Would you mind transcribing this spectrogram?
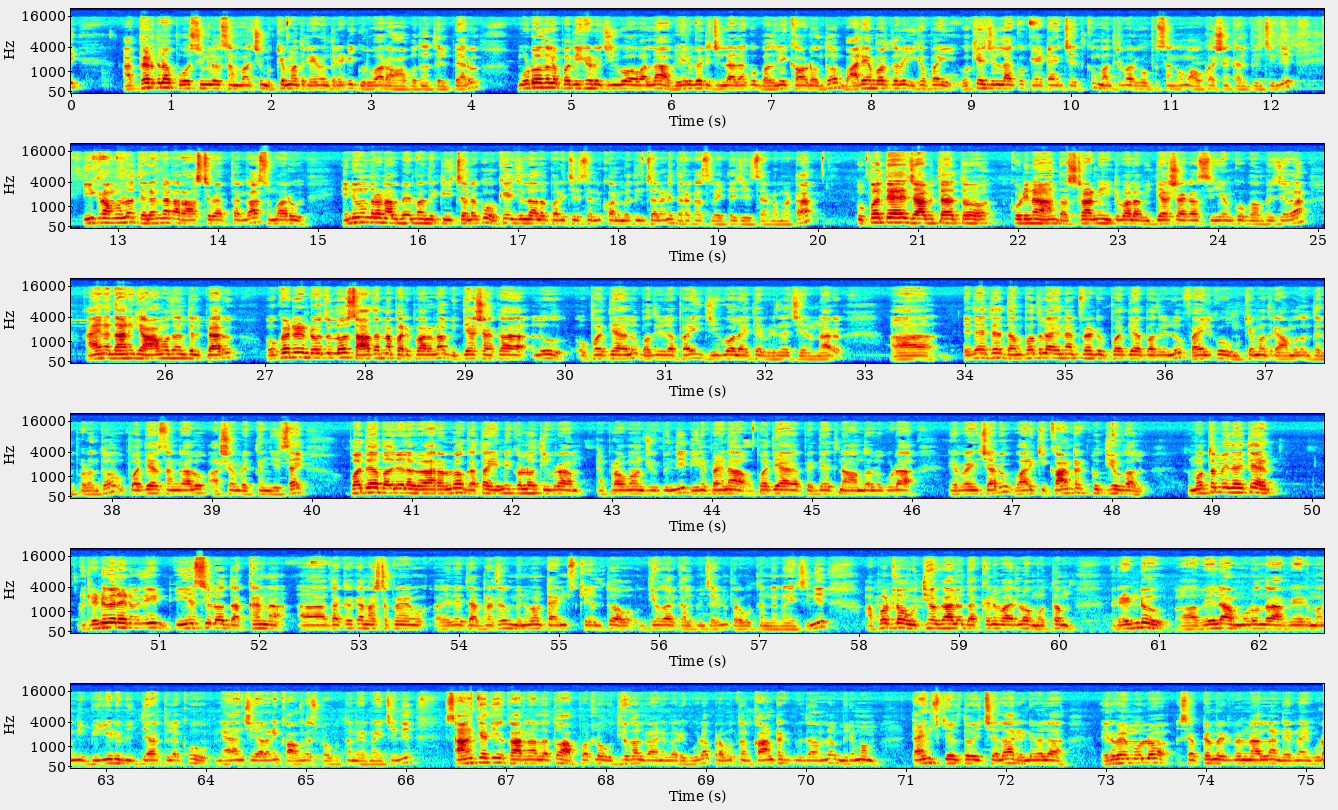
అభ్యర్థుల పోస్టింగ్లకు సంబంధించి ముఖ్యమంత్రి రేవంత్ రెడ్డి గురువారం ఆపదం తెలిపారు. మూడు వందల పదిహేడు జీవో వల్ల వేర్వేరు జిల్లాలకు బదిలీ కావడంతో భార్యాభర్తలు ఇకపై ఒకే జిల్లాకు కేటాయించేందుకు మంత్రివర్గ ఉపసంఘం అవకాశం కల్పించింది. ఈ క్రమంలో తెలంగాణ రాష్ట్ర వ్యాప్తంగా సుమారు ఎనిమిది వందల నలభై మంది టీచర్లకు ఒకే జిల్లాలో పనిచేసేందుకు అనుమతించాలని దరఖాస్తులు అయితే చేశారన్నమాట. ఉపాధ్యాయ జాబితాతో కూడిన దసరాని ఇటీవల విద్యాశాఖ సీఎంకు పంపించగా ఆయన దానికి ఆమోదం తెలిపారు. ఒకటి రెండు రోజుల్లో సాధారణ పరిపాలన విద్యాశాఖలు ఉపాధ్యాయులు బదిలీలపై జీవోలు అయితే విడుదల చేయనున్నారు. ఏదైతే దంపతులు అయినటువంటి ఉపాధ్యాయ బదిలీలు ఫైల్కు ముఖ్యమంత్రి ఆమోదం తెలపడంతో ఉపాధ్యాయ సంఘాలు హర్షం వ్యక్తం చేశాయి. ఉపాధ్యాయ బదిలీల వ్యవహారంలో గత ఎన్నికల్లో తీవ్ర ప్రభావం చూపింది. దీనిపైన ఉపాధ్యాయ పెద్ద ఎత్తున ఆందోళన కూడా నిర్వహించారు. వారికి కాంట్రాక్ట్ ఉద్యోగాలు. మొత్తం మీద అయితే రెండు వేల ఎనిమిది డిఎస్సిలో దక్కన్న దక్కక నష్టపోయిన ఏదైతే అభ్యర్థులకు మినిమం టైం స్కేల్తో ఉద్యోగాలు కల్పించాలని ప్రభుత్వం నిర్ణయించింది. అప్పట్లో ఉద్యోగాలు దక్కని వారిలో మొత్తం రెండు వేల మూడు వందల అరవై ఏడు మంది బీఈడి విద్యార్థులకు న్యాయం చేయాలని కాంగ్రెస్ ప్రభుత్వం నిర్ణయించింది. సాంకేతిక కారణాలతో అప్పట్లో ఉద్యోగాలు రాని వారికి కూడా ప్రభుత్వం కాంట్రాక్ట్ విధానంలో మినిమం టైం స్కేల్తో ఇచ్చేలా రెండు వేల ఇరవై మూడులో సెప్టెంబర్ ఇరవై నాలుగున నిర్ణయం కూడా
